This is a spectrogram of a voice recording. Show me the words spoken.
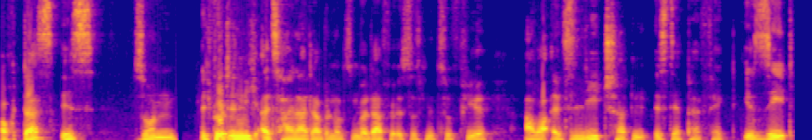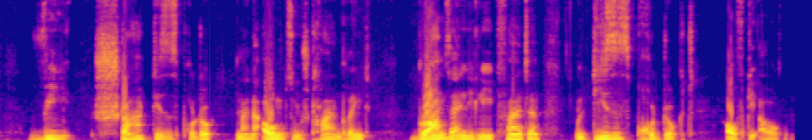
Auch das ist so ein... Ich würde ihn nicht als Highlighter benutzen, weil dafür ist es mir zu viel. Aber als Lidschatten ist der perfekt. Ihr seht, wie stark dieses Produkt meine Augen zum Strahlen bringt. Bronzer in die Lidfalte und dieses Produkt auf die Augen.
